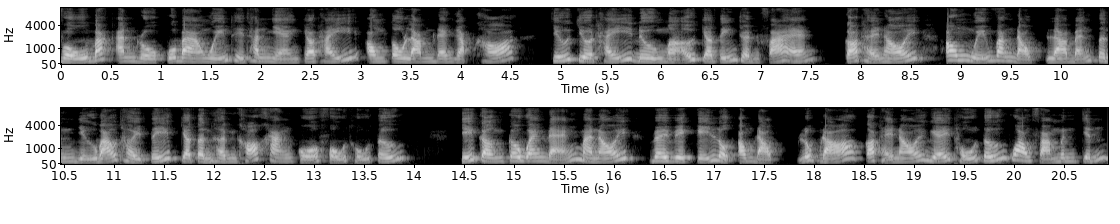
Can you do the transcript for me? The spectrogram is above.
Vụ bắt anh ruột của bà Nguyễn Thị Thanh Nhàn cho thấy ông Tô Lâm đang gặp khó, chứ chưa thấy đường mở cho tiến trình phá án. Có thể nói, ông Nguyễn Văn Độc là bản tin dự báo thời tiết cho tình hình khó khăn của phủ thủ tướng. Chỉ cần cơ quan đảng mà nói về việc kỷ luật ông Độc, lúc đó có thể nói ghế thủ tướng của ông Phạm Minh Chính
